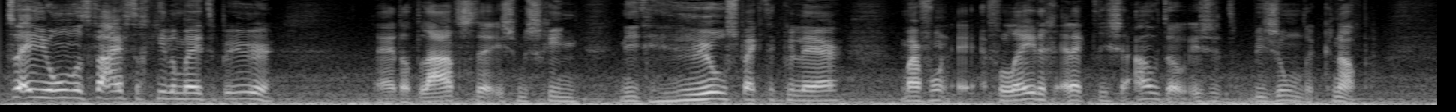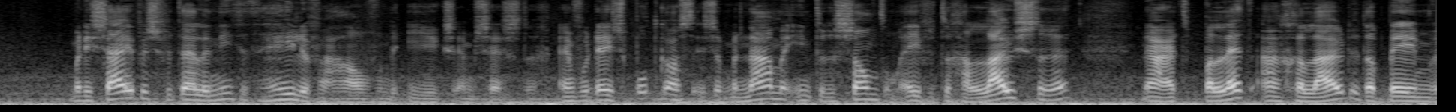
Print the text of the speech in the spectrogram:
250 km per uur. Dat laatste is misschien niet heel spectaculair, maar voor een volledig elektrische auto is het bijzonder knap. Maar die cijfers vertellen niet het hele verhaal van de iX M60. En voor deze podcast is het met name interessant om even te gaan luisteren naar het palet aan geluiden dat BMW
